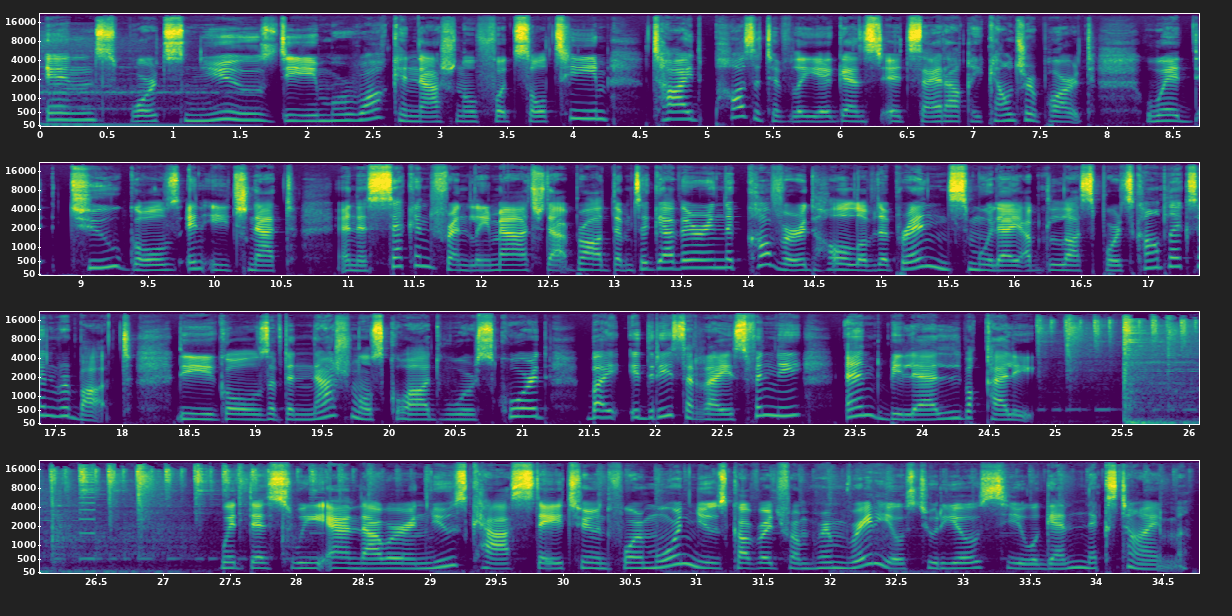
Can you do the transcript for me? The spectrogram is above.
In sports news, the Moroccan national futsal team tied positively against its Iraqi counterpart with two goals in each net in a second friendly match that brought them together in the covered hall of the Prince Moulay Abdullah Sports Complex in Rabat. The goals of the national squad were scored by Idris Al Rais Finni and Bilal Bakkali. With this, we end our newscast. Stay tuned for more news coverage from Rim Radio Studios. See you again next time.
